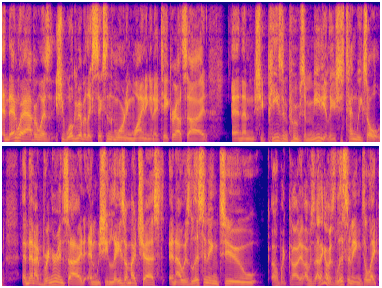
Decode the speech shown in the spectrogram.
and then what happened was she woke me up at like six in the morning whining, and I take her outside. And then she pees and poops immediately. She's 10 weeks old. And then I bring her inside and she lays on my chest. And I was listening to oh my god, I was I think I was listening to like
